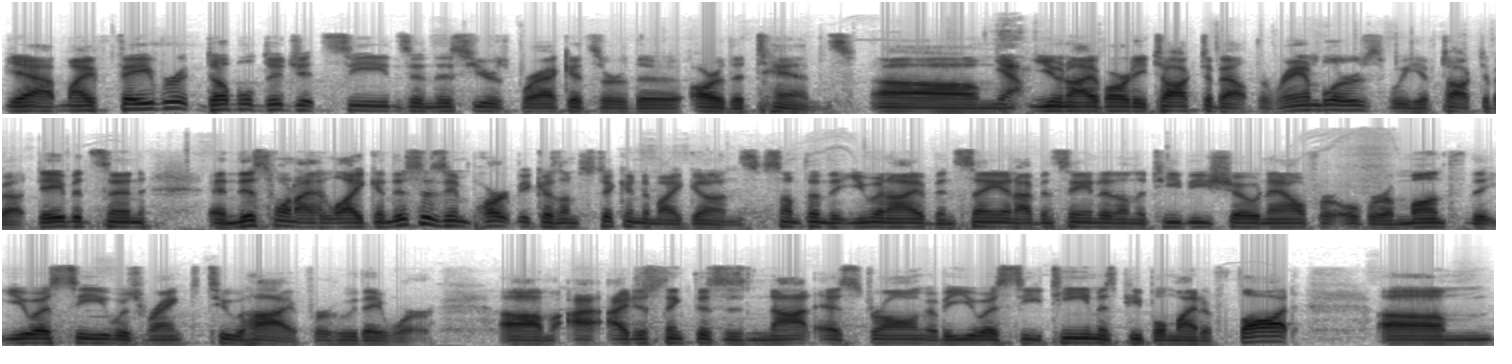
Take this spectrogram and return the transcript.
Yeah, my favorite double-digit seeds in this year's brackets are the are the tens. Um, yeah. You and I have already talked about the Ramblers. We have talked about Davidson, and this one I like, and this is in part because I'm sticking to my guns. Something that you and I have been saying. I've been saying it on the TV show now for over a month that USC was ranked too high for who they were. Um, I, I just think this is not as strong of a USC team as people might have thought. Um,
